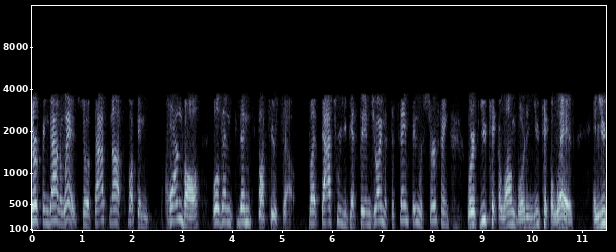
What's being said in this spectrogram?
surfing down a wave. So if that's not fucking cornball, well then then fuck yourself. But that's where you get the enjoyment. The same thing with surfing, where if you take a longboard and you take a wave and you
